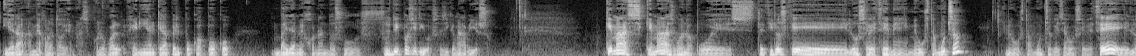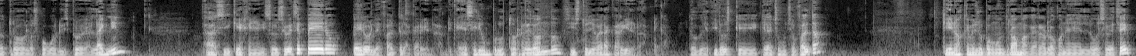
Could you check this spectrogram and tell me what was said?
y ahora ha mejorado todavía más. Con lo cual, genial que Apple poco a poco vaya mejorando sus, dispositivos, así que maravilloso. ¿Qué más? ¿Qué más? Bueno, pues deciros que el USB-C me, me gusta mucho me gusta mucho que sea USB-C, el otro, los PowerBeats Pro era Lightning, así que genial que sea USB-C, pero, pero le falta la carga inalámbrica. Ya sería un producto redondo si esto llevara carga inalámbrica. Tengo que deciros que, le ha hecho mucho falta, que no es que me suponga un trauma cargarlo con el USB-C,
